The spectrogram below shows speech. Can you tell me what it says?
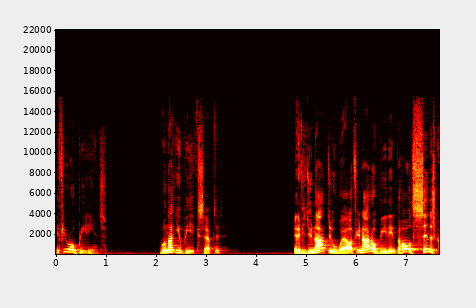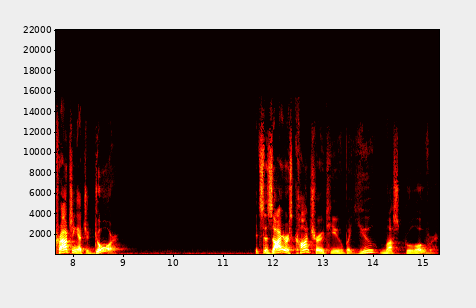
if you're obedient, will not you be accepted? And if you do not do well, if you're not obedient, behold, sin is crouching at your door. Its desire is contrary to you, but you must rule over it.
